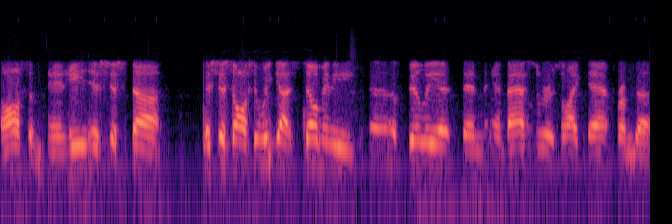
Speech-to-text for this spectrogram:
awesome, and he it's just uh, it's just awesome. We got so many uh, affiliates and ambassadors like that from the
